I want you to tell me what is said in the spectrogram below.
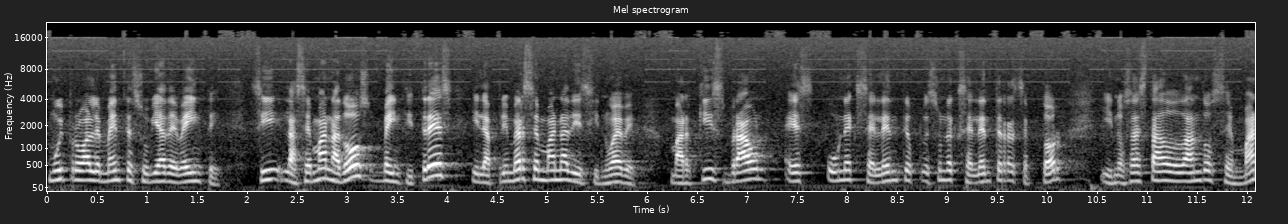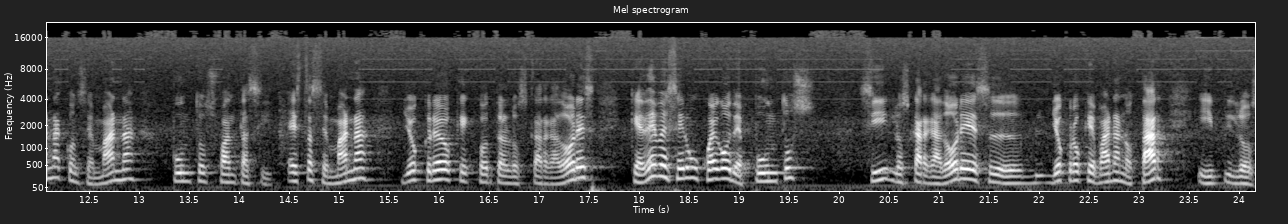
muy probablemente subía de 20. ¿sí? La semana 2, 23 y la primera semana 19. Marquis Brown es un excelente, es un excelente receptor y nos ha estado dando semana con semana puntos fantasy. Esta semana yo creo que contra los cargadores, que debe ser un juego de puntos, ¿sí? Los cargadores eh, yo creo que van a anotar y, los,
